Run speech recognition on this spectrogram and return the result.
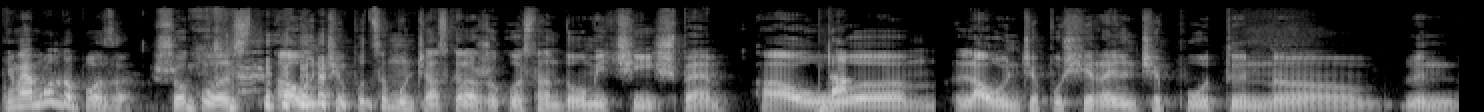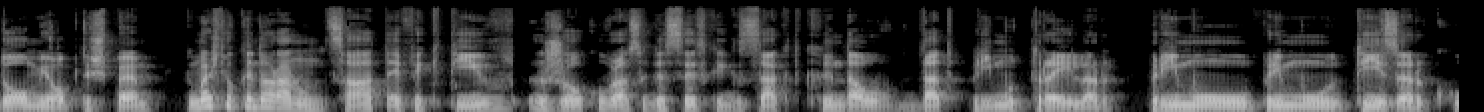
E mai mult de o poză. Jocul ăsta, au început să muncească la jocul ăsta în 2015, au, Da. uh, l-au început și reînceput în, uh, în 2018. Nu mai știu când au anunțat efectiv jocul, vreau să găsesc exact când au dat primul trailer, primul, primul teaser cu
